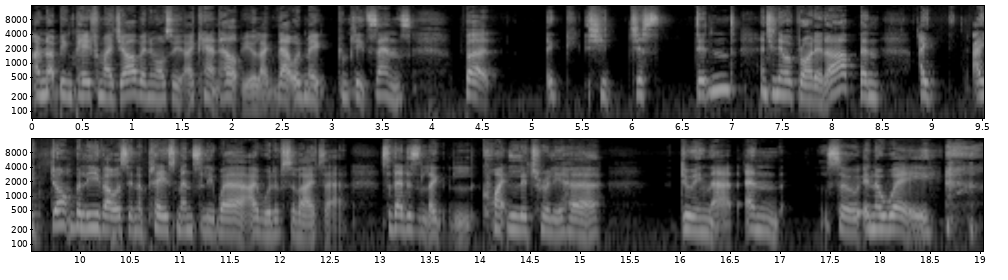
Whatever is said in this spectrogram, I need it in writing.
I'm not being paid for my job anymore, so I can't help you. Like that would make complete sense. But like, she just didn't, and she never brought it up. And I, I don't believe I was in a place mentally where I would have survived that. So that is like quite literally her doing that. And so in a way.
